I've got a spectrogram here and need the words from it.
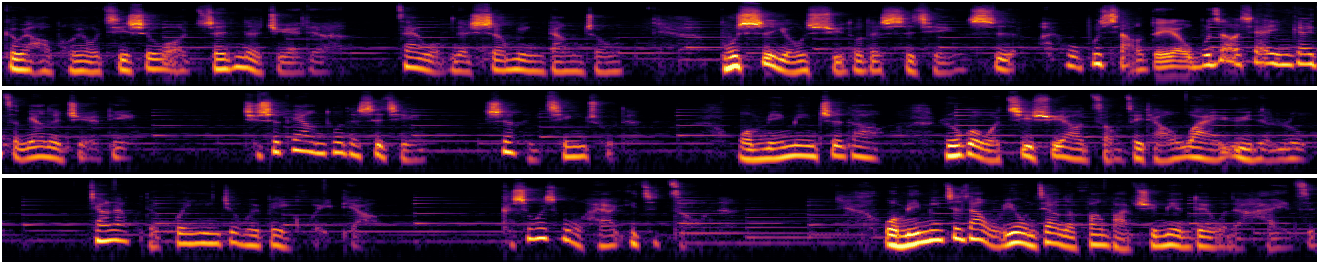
各位好朋友，其实我真的觉得，在我们的生命当中，不是有许多的事情是哎，我不晓得呀，我不知道现在应该怎么样的决定。其实非常多的事情是很清楚的。我明明知道，如果我继续要走这条外遇的路，将来我的婚姻就会被毁掉，可是为什么我还要一直走呢？我明明知道我用这样的方法去面对我的孩子，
